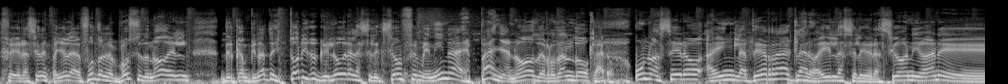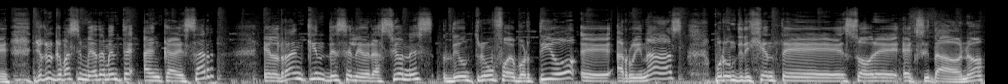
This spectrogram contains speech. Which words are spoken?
Federación Española de Fútbol, a propósito, ¿no? Del, del campeonato histórico que logra la selección femenina de España, ¿no? Derrotando 1 a 0 a Inglaterra. Claro, ahí la celebración, Iván. Eh, yo creo que pasa inmediatamente a encabezar el ranking de celebraciones de un triunfo deportivo eh, arruinadas por un dirigente sobreexcitado, ¿no?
